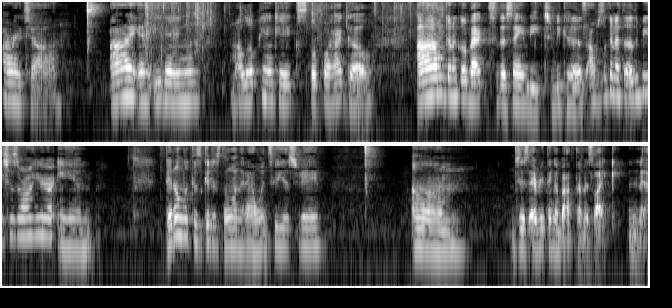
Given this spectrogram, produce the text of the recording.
All right, y'all. I am eating my little pancakes before I go. I'm gonna go back to the same beach because I was looking at the other beaches around here and they don't look as good as the one that I went to yesterday. Um, just everything about them is like, no.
